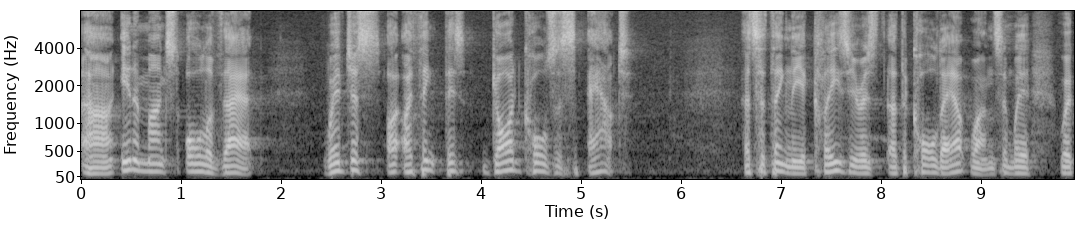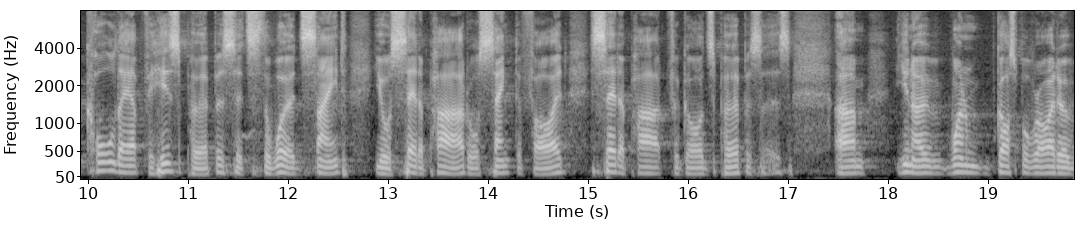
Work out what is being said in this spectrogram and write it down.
uh, in amongst all of that, we've just, I, I think this, God calls us out that's the thing. The ecclesia is the called out ones, and we're, we're called out for his purpose. It's the word saint. You're set apart or sanctified, set apart for God's purposes. Um, you know, one gospel writer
